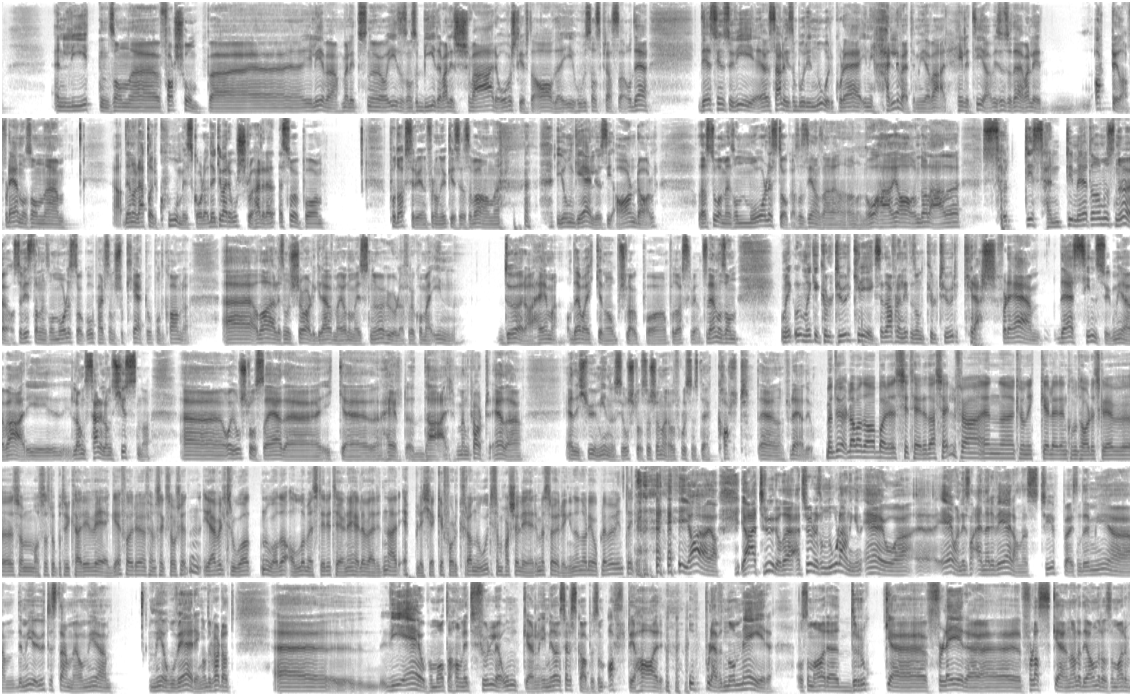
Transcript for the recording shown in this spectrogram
en liten sånn uh, fartshump uh, i livet med litt snø og is og sånn, så blir det veldig svære overskrifter av det i hovedstadspressa. Og det, det syns jo vi, særlig vi som bor i nord, hvor det er inn i helvete mye vær hele tida, vi syns jo det er veldig artig, da. For det er noe sånn eh, ja, Det er noe lettere komisk over det. Det er ikke bare Oslo heller. Jeg så jo på på Dagsrevyen for noen uker siden så var han Jon Gelius i Arendal. Og Der sto han med en sånn målestokk og så sier han sånn Nå her i Arendal er det 70 centimeter med snø! Og så viste han en sånn målestokk opp, helt sånn sjokkert opp mot kamera. Eh, og da har jeg liksom sjøl gravd meg gjennom ei snøhule for å komme inn døra hjemme. Og det var ikke noe oppslag på, på Dagsrevyen. Så det er noe sånn om ikke, kulturkrig, så er det i hvert en liten sånn kulturkrasj. For det er, det er sinnssykt mye vær, i, langs, særlig langs kysten. da. Uh, og i Oslo så er det ikke helt der. Men klart, er det, er det 20 minus i Oslo, så skjønner jeg jo at folk syns det er kaldt. Det, for det er det jo. Men du, la meg da bare sitere deg selv fra en eh, kronikk eller en kommentar du skrev eh, som også sto på trykk her i VG for eh, fem-seks år siden. Jeg vil tro at noe av det aller mest irriterende i hele verden er eplekjekke folk fra nord som harselerer med søringene når de opplever vinter. ja, ja, ja. Ja, jeg tror jo det. Jeg tror liksom Nordlendingen er jo, er jo en litt sånn enerverende type. Liksom. Det, er mye, det er mye utestemme og mye, mye hovering. Og det er klart at vi er jo på en måte han litt fulle onkelen i middagsselskapet som alltid har opplevd noe mer, og som har eh, drukket drukket flere flasker enn alle de andre som har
